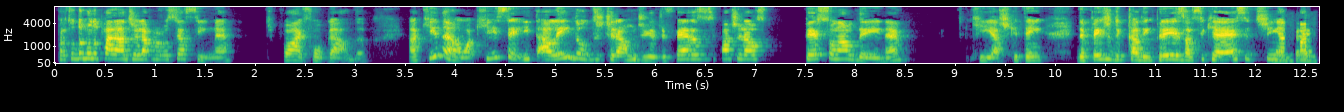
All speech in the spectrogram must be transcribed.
para todo mundo parar de olhar para você assim, né? Tipo, ai, folgada. Aqui não, aqui você, além de tirar um dia de férias, você pode tirar os personal day, né? que acho que tem, depende de cada empresa, a CQS tinha quatro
